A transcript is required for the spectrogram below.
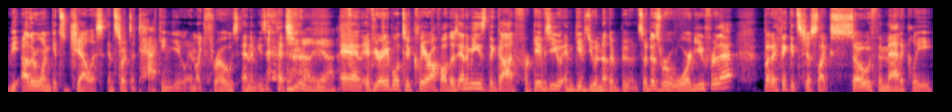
the other one gets jealous and starts attacking you and like throws enemies at you. yeah. And if you're able to clear off all those enemies, the god forgives you and gives you another boon. So it does reward you for that. But I think it's just like so thematically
